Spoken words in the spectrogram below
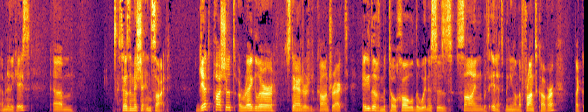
um, in any case, um, says the Mishnah inside. Get pashut a regular standard contract. Edav mitocho the witnesses sign within it, meaning on the front cover, like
